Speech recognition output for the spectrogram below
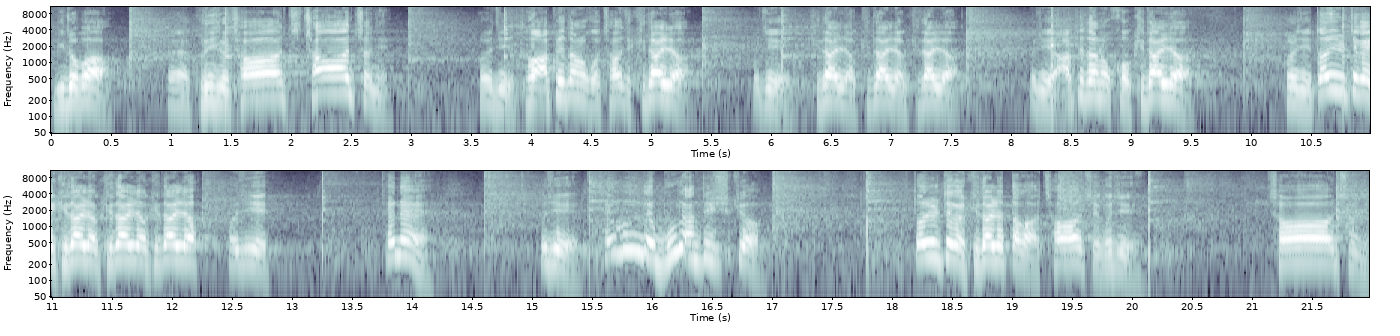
밀어봐. 예, 그런 식으로 천, 천천히. 그지? 더 앞에다 놓고 천천히 기다려. 그지? 기다려, 기다려, 기다려. 그지? 앞에다 놓고 기다려. 그러지? 떨어질 때까지 기다려, 기다려, 기다려. 그지? 되네. 그지? 되는데 물이 안 되시켜. 떨어질 때까지 기다렸다가 천천히, 그지? 천천히.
